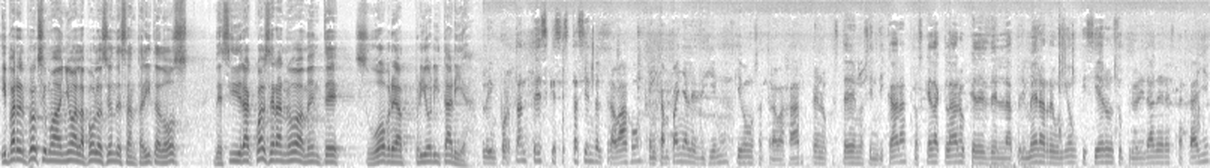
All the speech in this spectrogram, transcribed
y para el próximo año a la población de Santa Rita 2 decidirá cuál será nuevamente su obra prioritaria. Lo importante es que se está haciendo el trabajo. En campaña les dijimos que íbamos a trabajar en lo que ustedes nos indicaran. Nos queda claro que desde la primera reunión que hicieron su prioridad era esta calle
